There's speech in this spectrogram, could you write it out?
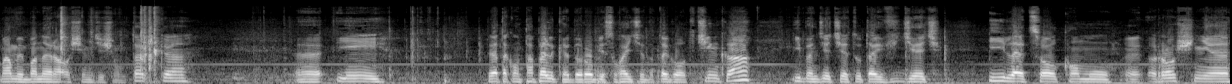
Mamy banera 80 e, i ja taką tabelkę dorobię, słuchajcie, do tego odcinka i będziecie tutaj widzieć ile co komu e, rośnie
